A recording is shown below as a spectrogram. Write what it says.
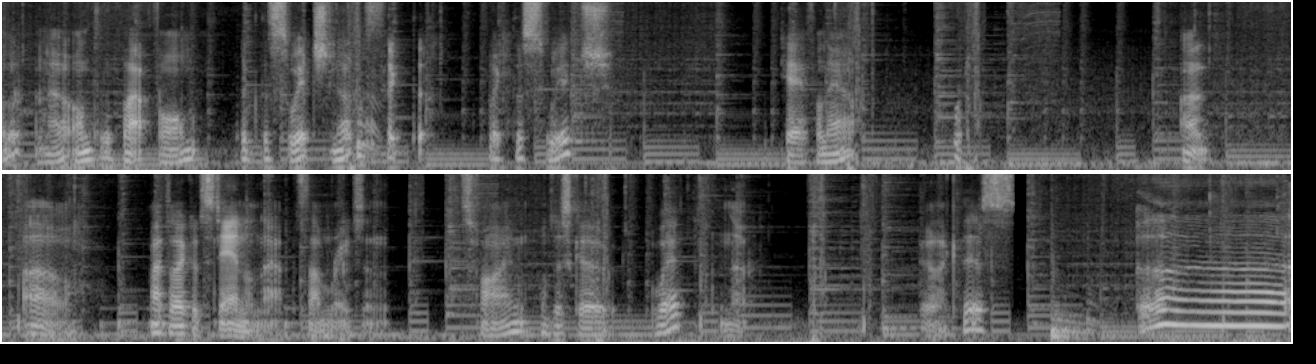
Oh, no, onto the platform. Click the switch. No, flick the, flick the switch. Careful now. Uh, oh. I thought I could stand on that for some reason. It's fine. We'll just go web. No. Go like this. Uh,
